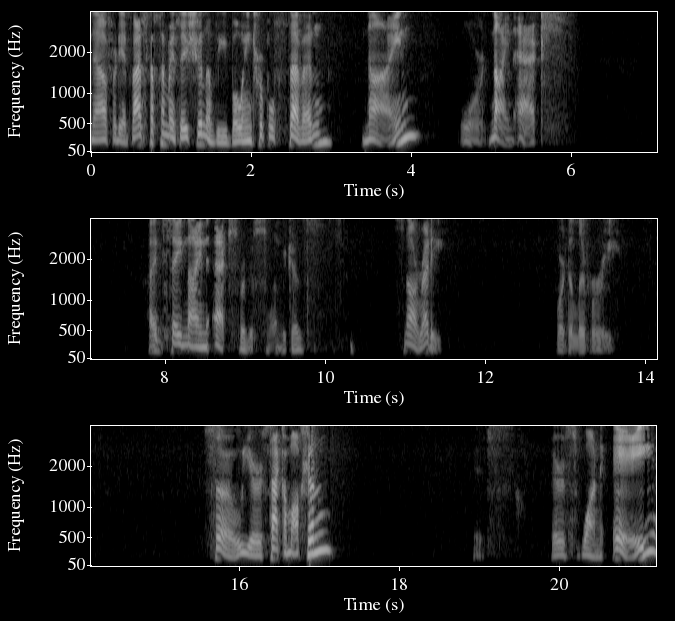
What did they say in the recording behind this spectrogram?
Now for the advanced customization of the Boeing 777-9, or 9X, I'd say 9X for this one because it's not ready for delivery. So your SATCOM option, it's, there's one A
